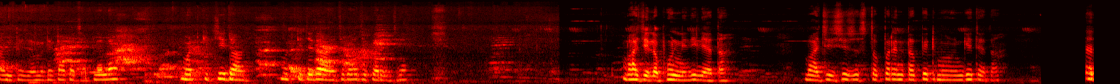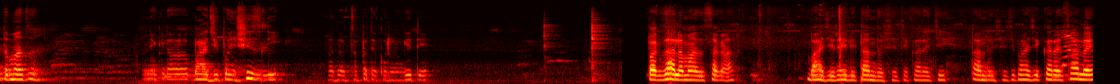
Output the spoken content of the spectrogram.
आणि त्याच्यामध्ये टाकायची आपल्याला मटकीची डाळ. मटकीच्या डाळाची भाजी करायची. भाजीला फोडणी दिली आता. भाजी शिजस्तोपर्यंत पीठ मळून घेते आता. आता माझं. आणि इकडं भाजी पण शिजली. आता चपात्या करून घेते. पाक झाला माझा सगळा. भाजी राहिली तांदूळशाची करायची. तांदूळशाची भाजी करायची चालू आहे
